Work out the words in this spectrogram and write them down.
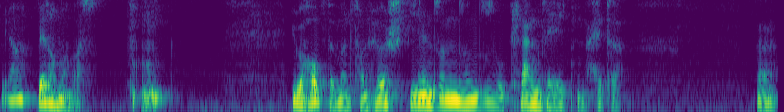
ja, wäre doch mal was. Überhaupt, wenn man von Hörspielen so, so, so Klangwelten hätte. Ne?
